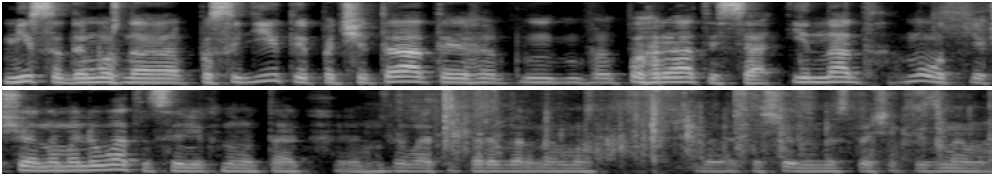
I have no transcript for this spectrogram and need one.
місце, де можна посидіти, почитати, погратися. І над, ну от якщо намалювати це вікно, так, е, давайте перевернемо. Давайте ще один листочок візьмемо.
